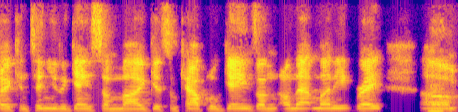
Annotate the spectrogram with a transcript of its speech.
I continue to gain some, uh, get some capital gains on on that money, right? Um,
